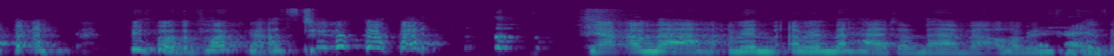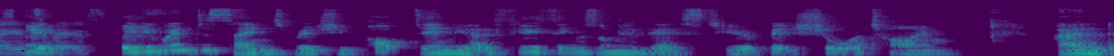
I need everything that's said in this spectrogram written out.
Before the podcast. yep, I'm there. I'm in I'm in the head, I'm there, Mel. I'm in okay. Sainsbury's. So, so you went to Sainsbury's, you popped in, you had a few things on your list, you're a bit short of time, and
